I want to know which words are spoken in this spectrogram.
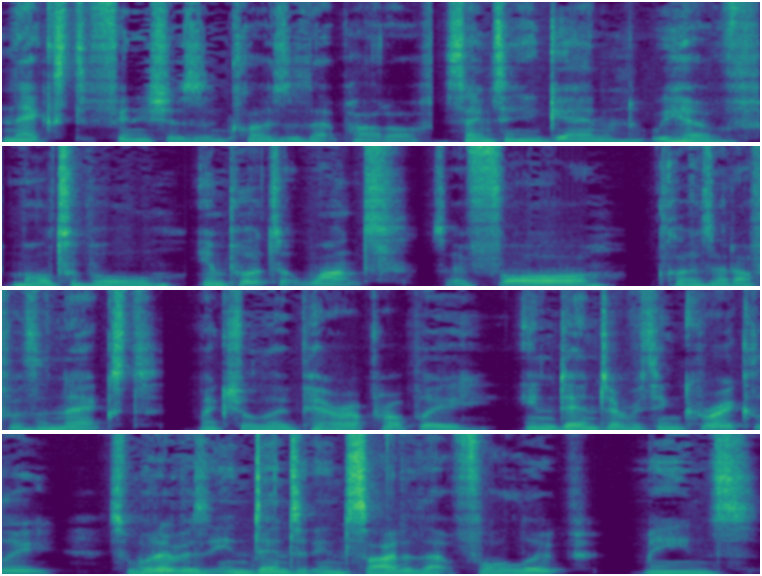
next finishes and closes that part off. Same thing again, we have multiple inputs at once. So for close that off with the next, make sure they pair up properly, indent everything correctly. So whatever's indented inside of that for loop means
